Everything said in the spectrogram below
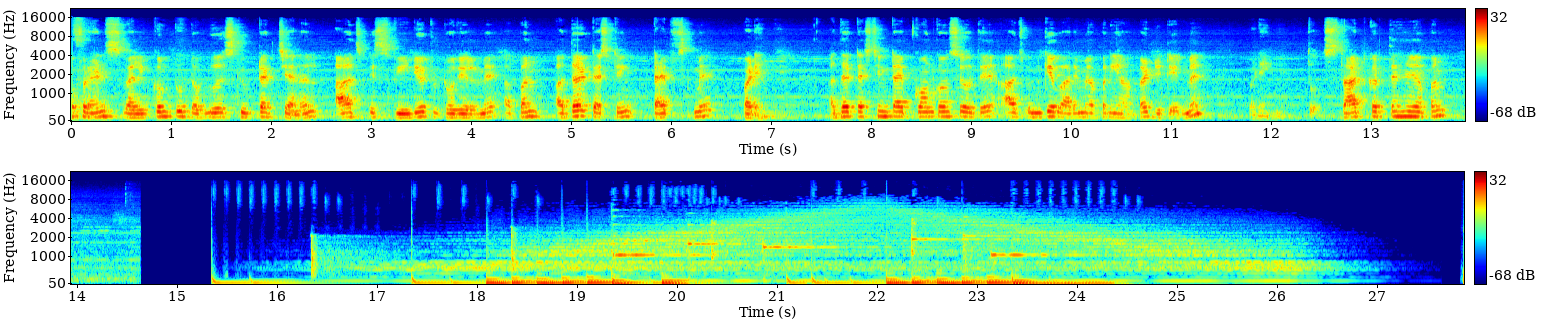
Friends welcome to W S cube tech channel आज इस video tutorial में अपन other testing types में पढ़ेंगे। अदर टेस्टिंग टाइप कौन कौन से होते हैं? आज उनके बारे में अपन यहाँ पर डिटेल में पढ़ेंगे। तो स्टार्ट करते हैं अपन।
